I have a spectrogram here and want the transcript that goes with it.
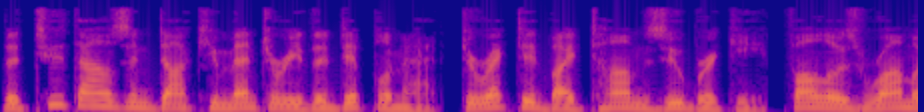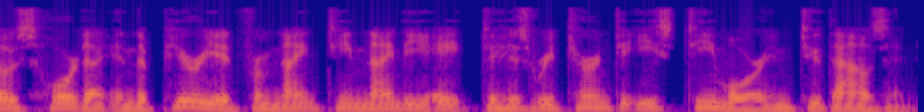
The 2000 documentary The Diplomat, directed by Tom Zubricki, follows Ramos Horta in the period from 1998 to his return to East Timor in 2000.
